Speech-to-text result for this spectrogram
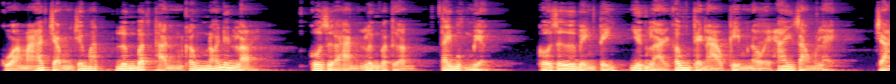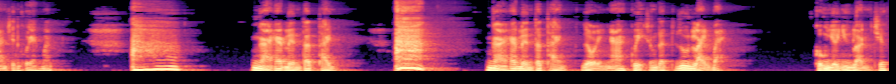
Của má chồng trước mắt Lưng bất thần không nói nên lời. Cô dựa hẳn lưng vào tường, Tay bụng miệng. Cô giữ bình tĩnh Nhưng lại không thể nào kìm nổi hai dòng lệ Tràn trên khóe mắt. À. Ngài hét lên thất thành À. Ngài hét lên thất thành Rồi ngã quỵ xuống đất run lẩy bẩy. Cũng như những lần trước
